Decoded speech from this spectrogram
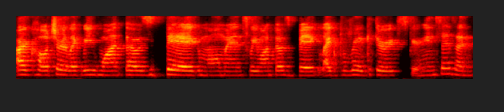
our culture, like we want those big moments, we want those big like breakthrough experiences. And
